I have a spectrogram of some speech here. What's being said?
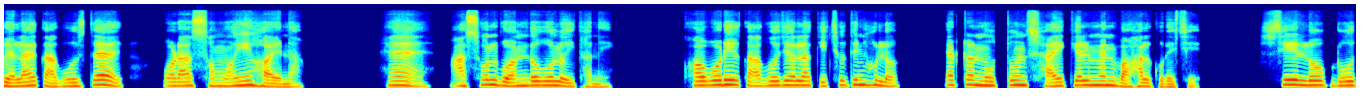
বেলায় কাগজ দেয়, পড়ার সময়ই হয় না। হ্যাঁ আসল গণ্ডগোল ওইখানে। খবরের কাগজওয়ালা কিছুদিন হলো একটা নতুন সাইকেলম্যান বাহাল করেছে। সে লোক রোজ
